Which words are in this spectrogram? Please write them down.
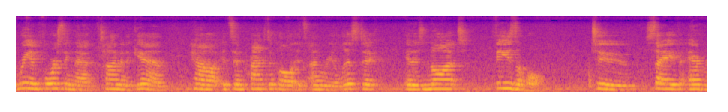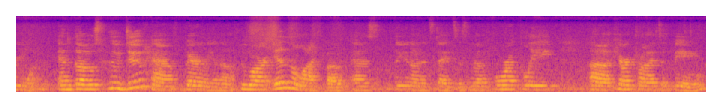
reinforcing that time and again, how it's impractical, it's unrealistic, it is not feasible to save everyone. And those who do have barely enough, who are in the lifeboat, as the United States is metaphorically uh, characterized as being,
